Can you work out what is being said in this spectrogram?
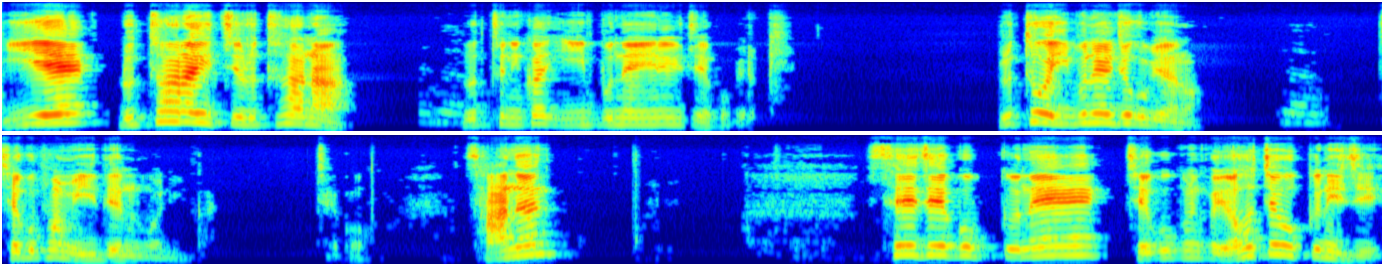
2에 루트 하나 있지, 루트 하나. 네. 루트니까 2분의 1 제곱 이렇게. 루트가 2분의 1 제곱이잖아. 네. 제곱하면 2 되는 거니까. 제곱. 4는 세제곱근의 제곱근이니까 6제곱근이지.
